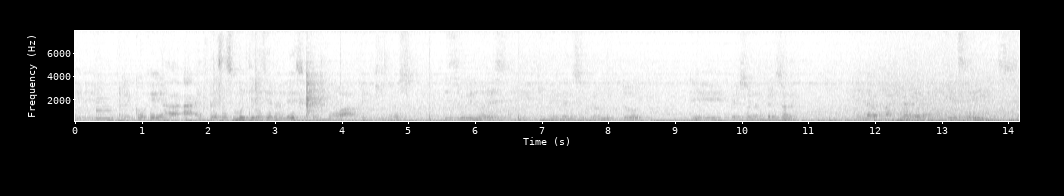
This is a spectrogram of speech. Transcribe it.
Eh, recoge a, empresas multinacionales como a pequeños distribuidores que, venden su producto de persona en persona. En la página de la ISI se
